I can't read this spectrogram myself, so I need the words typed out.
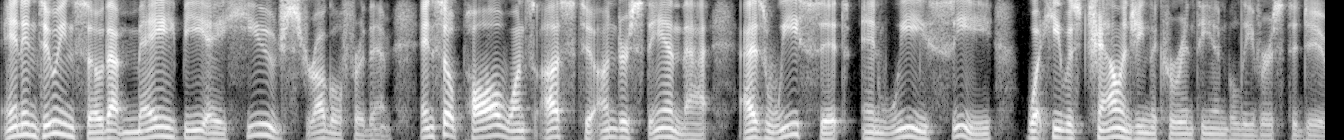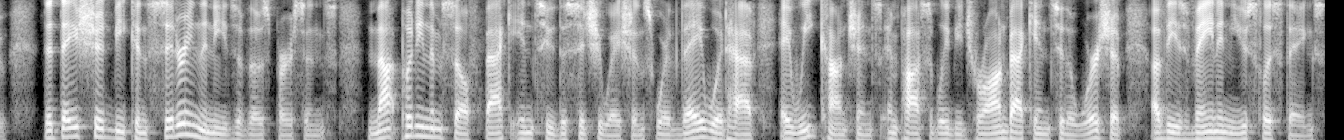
And in doing so, that may be a huge struggle for them. And so Paul wants us to understand that as we sit and we see what he was challenging the Corinthian believers to do, that they should be considering the needs of those persons, not putting themselves back into the situations where they would have a weak conscience and possibly be drawn back into the worship of these vain and useless things,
